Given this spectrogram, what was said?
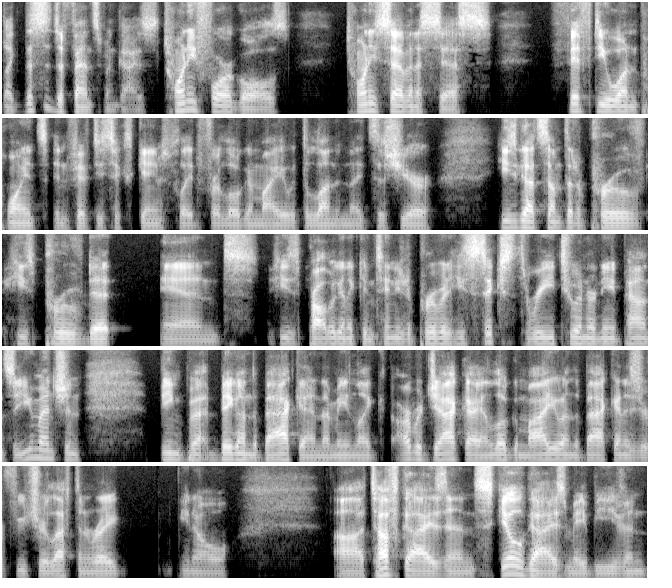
Like this is defenseman, guys. 24 goals, 27 assists 51 points in 56 games played for Logan Mailloux with the London Knights this year. He's got something to prove. He's proved it, and he's probably going to continue to prove it. He's 6'3, 208 pounds. So you mentioned being big on the back end. I mean, like Arber Xhekaj and Logan Mailloux on the back end is your future left and right, you know, uh, tough guys and skill guys, maybe even.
